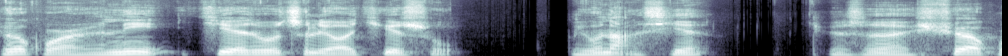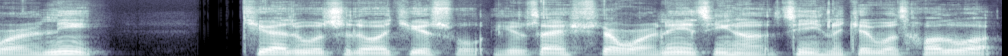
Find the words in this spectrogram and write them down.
血管内介入治疗技术有哪些？就是血管内介入治疗技术，也就是在血管内进行进行的介入操作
